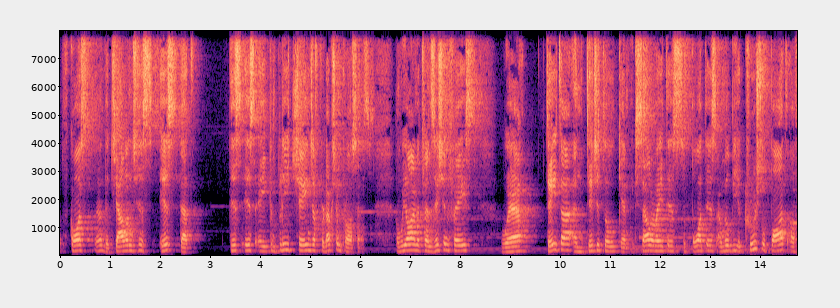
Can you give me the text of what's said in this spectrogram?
Of course, uh, the challenge is, is that this is a complete change of production process. And we are in a transition phase where data and digital can accelerate this, support this, and will be a crucial part of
